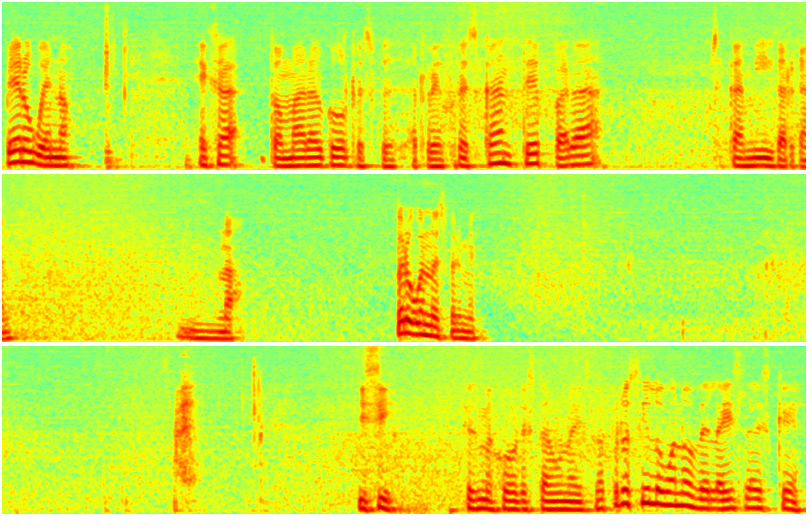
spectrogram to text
Pero bueno, Deja tomar algo refrescante para secar mi garganta. Mm, no. Pero bueno, espérenme. Y sí, es mejor estar en una isla. Pero sí, lo bueno de la isla es que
